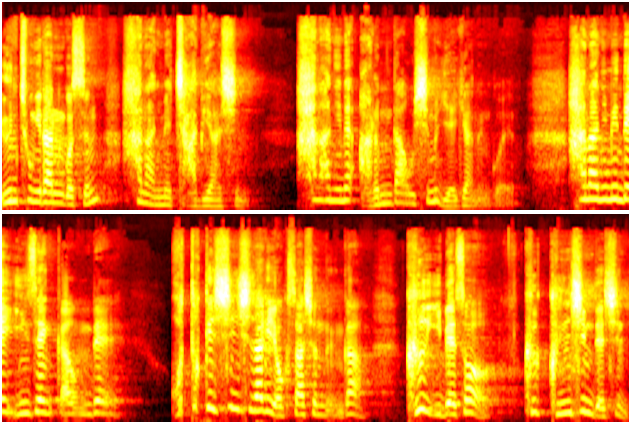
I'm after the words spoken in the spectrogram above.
은총이라는 것은 하나님의 자비하심, 하나님의 아름다우심을 얘기하는 거예요. 하나님이 내 인생 가운데 어떻게 신실하게 역사하셨는가? 그 입에서 그 근심 대신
